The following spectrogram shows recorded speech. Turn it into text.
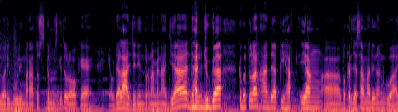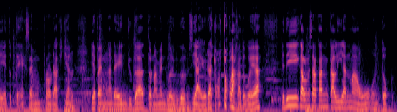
2500 gems gitu loh. Kayak ya udahlah jadiin turnamen aja. Dan juga kebetulan ada pihak yang uh, bekerja sama dengan gue yaitu TXM Production. Dia pengen ngadain juga turnamen 2000 gems ya ya udah cocok lah kata gue ya. Jadi kalau misalkan kalian mau untuk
